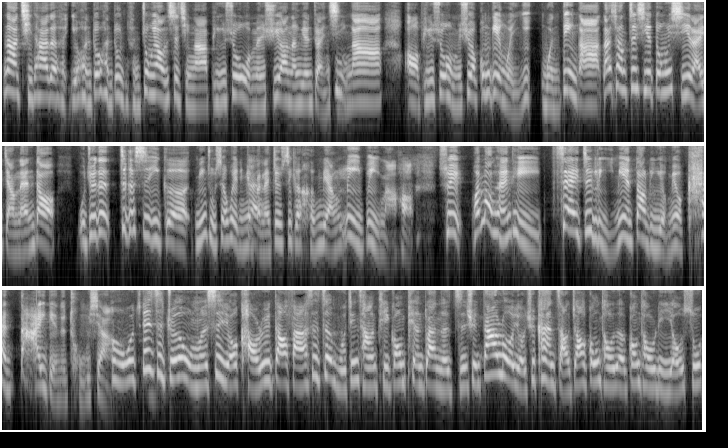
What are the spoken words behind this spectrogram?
那其他的很有很多很多很重要的事情啊，比如说我们需要能源转型啊，哦，比如说我们需要供电稳一稳定啊，那像这些东西来讲，难道？我觉得这个是一个民主社会里面本来就是一个衡量利弊嘛，哈，所以环保团体在这里面到底有没有看大一点的图像？嗯，我一直觉得我们是有考虑到，反而是政府经常提供片段的资讯。大家如果有去看早教公投的公投理由书，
